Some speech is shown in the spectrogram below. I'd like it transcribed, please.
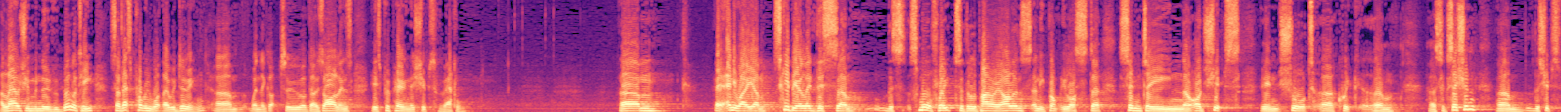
allows you manoeuvrability. So that's probably what they were doing um, when they got to those islands, is preparing their ships for battle. Um, anyway, um, Scipio led this, um, this small fleet to the Lipari Islands and he promptly lost uh, 17 uh, odd ships in short, uh, quick um, succession. Um, the ships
